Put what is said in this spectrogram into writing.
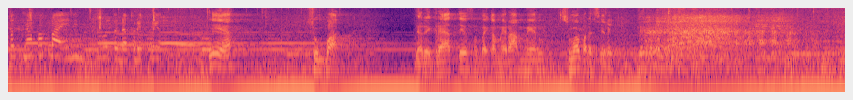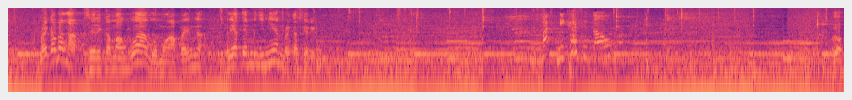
Cepet kenapa, Pak? Ini perut udah kriuk-kriuk. Ini ya. Sumpah. Dari kreatif sampai kameramen, semua pada sirik. Mereka mah nggak sirik sama gua, gua mau ngapain nggak? Lihat yang beginian mereka sirik. Pak, dikasih tahu, Pak. Loh,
